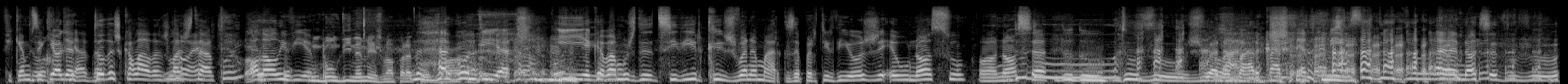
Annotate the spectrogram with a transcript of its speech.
Ficamos Estou aqui, olha, arrepiada. todas caladas, lá Não é? está. Pois. Olá, Olivia. Um bom dia na mesma para todos. é? Bom dia. E acabamos de decidir que Joana Marques, a partir de hoje, é o nosso, ou a nossa Dudu. Dudu, Joana Claro, Marques. bate certo comigo. A nossa Dudu.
